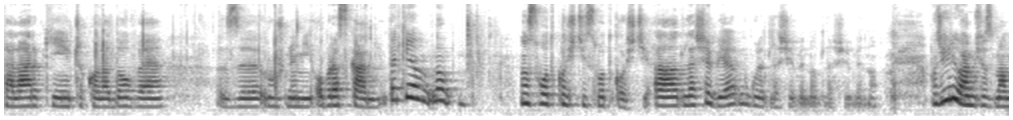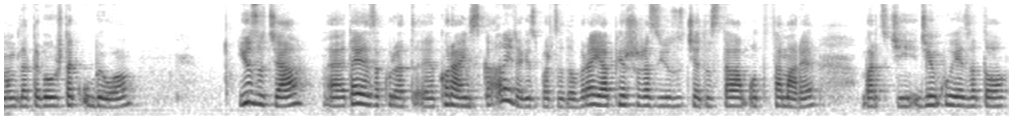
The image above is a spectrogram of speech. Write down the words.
talarki czekoladowe z różnymi obrazkami. Takie, no, no słodkości, słodkości. A dla siebie, w ogóle dla siebie, no dla siebie, no. Podzieliłam się z mamą, dlatego już tak ubyło. Yuzucia, e, ta jest akurat e, koreańska, ale i tak jest bardzo dobra. Ja pierwszy raz Yuzucie dostałam od Tamary. Bardzo Ci dziękuję za to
